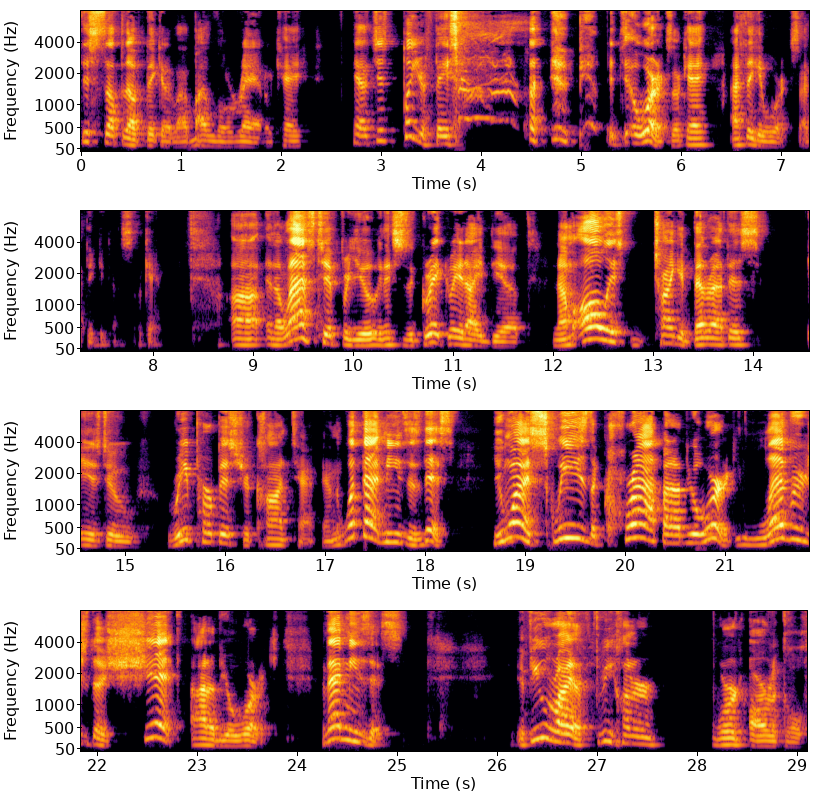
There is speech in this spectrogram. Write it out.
Just something I'm thinking about, my little rant, okay? Yeah, just put your face it, it works, okay? I think it works. I think it does, okay? Uh, and the last tip for you, and this is a great, great idea, and I'm always trying to get better at this, is to repurpose your content. And what that means is this. You want to squeeze the crap out of your work. Leverage the shit out of your work. And that means this. If you write a 300 word article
